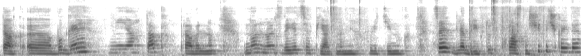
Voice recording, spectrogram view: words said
Так, е, Богенія, так, правильно. 0,0, здається, 5 мені відтінок. Це для брів. Тут класна щіточка йде.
